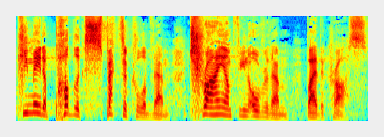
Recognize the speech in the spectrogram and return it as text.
he made a public spectacle of them, triumphing over them by the cross.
